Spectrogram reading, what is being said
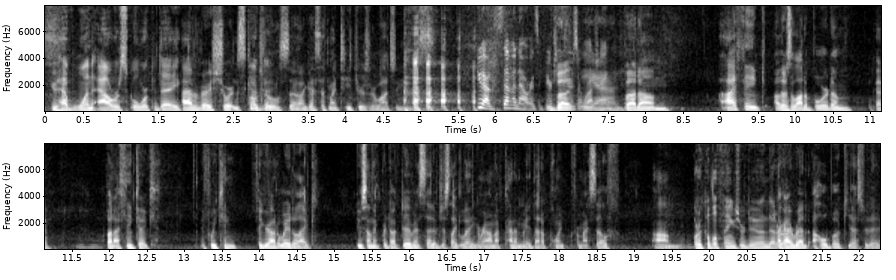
you have one hour of schoolwork a day? I have a very shortened schedule, so I guess if my teachers are watching this. You have seven hours if your But- teachers are watching. Yeah. but um, I think uh, there's a lot of boredom, Okay. but I think like if we can figure out a way to like do something productive instead of just like laying around, I've kind of made that a point for myself. Um, What are a couple of things you're doing that are like are? I read a whole book yesterday.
